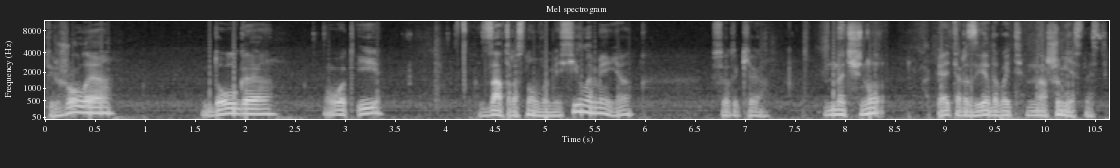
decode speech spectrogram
тяжелая, долгая. Вот, и завтра с новыми силами я все-таки начну опять разведывать нашу местность.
